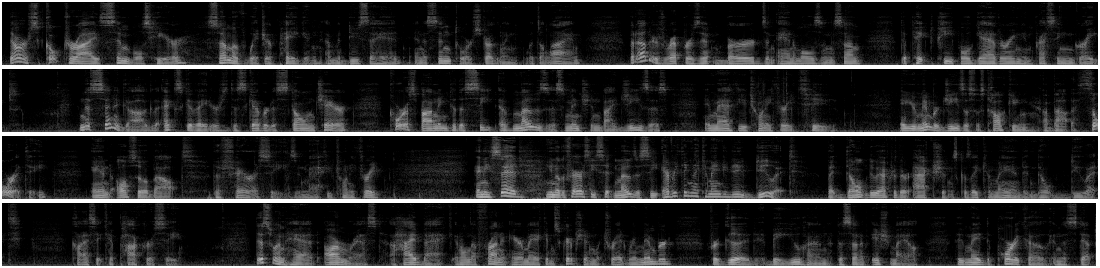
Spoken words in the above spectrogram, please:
There are sculpturized symbols here, some of which are pagan, a Medusa head and a centaur struggling with a lion, but others represent birds and animals, and some depict people gathering and pressing grapes. In this synagogue, the excavators discovered a stone chair corresponding to the seat of Moses mentioned by Jesus in Matthew 23 2. Now, you remember Jesus was talking about authority and also about the Pharisees in Matthew 23. And he said, You know, the Pharisees sit in Moses' seat. Everything they command you to do, do it. But don't do after their actions because they command and don't do it. Classic hypocrisy. This one had armrest, a high back, and on the front an Aramaic inscription which read, Remembered for good be Yuhan, the son of Ishmael, who made the portico and the steps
